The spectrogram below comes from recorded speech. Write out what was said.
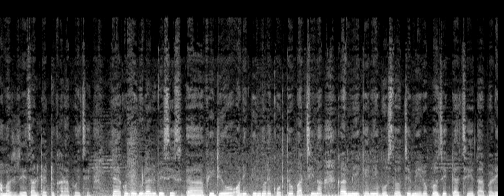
আমার রেজাল্টটা একটু খারাপ হয়েছে। তাই এখন রেগুলার বেসিস ভিডিও অনেক দিন ধরে করতেও পারছি না। কারণ মেয়েকে নিয়ে বসতে হচ্ছে, মেয়েরও প্রজেক্ট আছে, তারপরে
